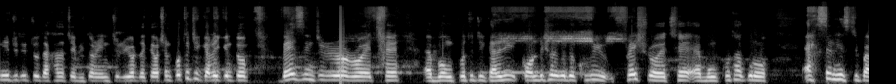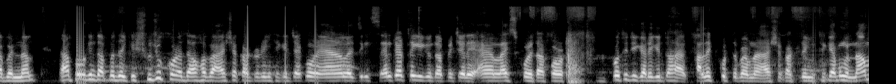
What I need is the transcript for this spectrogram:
নিয়ে যদি একটু দেখা যাচ্ছে, ভিতরে ইন্টেরিয়র দেখতে পাচ্ছেন, প্রতিটি গাড়ি কিন্তু বেজ ইন্টেরিয়র রয়েছে এবং প্রতিটি গাড়ির কন্ডিশন কিন্তু খুবই ফ্রেশ রয়েছে এবং কোথাও কোনো অ্যাক্সিডেন্ট হিস্ট্রি পাবেন না। তারপর কিন্তু আপনাদেরকে সুযোগ করে দেওয়া হবে আয়সা কার্টরিং থেকে, যে কোনো অ্যানালাইজিং সেন্টার থেকে কিন্তু আপনি চাইলে অ্যানালাইজ করে তারপর প্রতিটি গাড়ি কিন্তু কালেক্ট করতে পারবেন আয়সা কার্টরিং থেকে। এবং নাম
